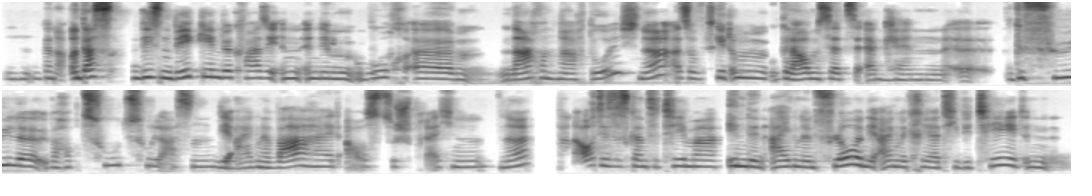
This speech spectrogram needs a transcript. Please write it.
Mhm. Genau. Und das, diesen Weg gehen wir quasi in, in dem Buch ähm, nach und nach durch. Ne? Also es geht um Glaubenssätze mhm. erkennen, äh, Gefühle überhaupt zuzulassen, die eigene Wahrheit auszusprechen. Ne? Dann auch dieses ganze Thema in den eigenen Flow, in die eigene Kreativität, in,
